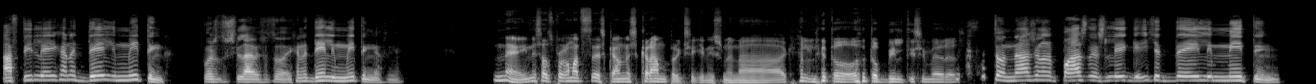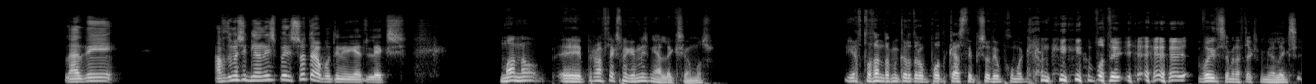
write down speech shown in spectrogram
αυτοί λέει είχαν daily meeting. Πώς το συλλάβεις αυτό; Είχαν daily meeting αυτοί. Ναι, είναι σαν τους προγραμματιστές. Κάνουν scrum πριν ξεκινήσουν να κάνουν το, το build της ημέρας. το National Pastors League είχε daily meeting. Δηλαδή, αυτό με συγκλονίζει περισσότερο από την ίδια τη λέξη. Μάνο, ε, πρέπει να φτιάξουμε κι εμείς μια λέξη όμως. Γι' αυτό θα είναι το μικρότερο podcast επεισόδιο που έχουμε κάνει. Οπότε βοήθησε με να φτιάξουμε μια λέξη.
